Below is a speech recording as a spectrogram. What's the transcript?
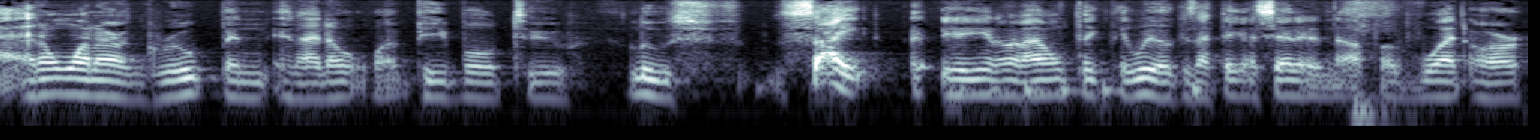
I don't want our group, and, and I don't want people to lose sight, you know, and I don't think they will because I think I said it enough of what our,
